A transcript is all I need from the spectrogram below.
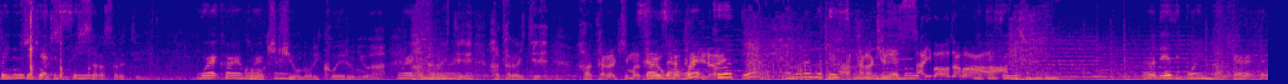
Finally we get to see Work hard, work hard. Work hard. So that what? Cool. Yeah. I wonder what this one would about. The disease maybe. Oh, there's a boy in my character.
